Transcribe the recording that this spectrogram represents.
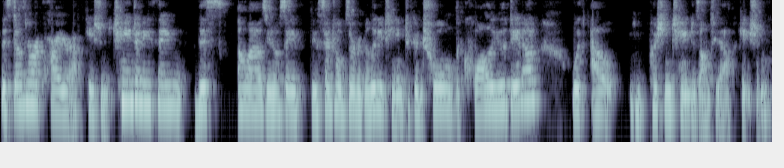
This doesn't require your application to change anything. This allows, you know, say the central observability team to control the quality of the data without pushing changes onto the application.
